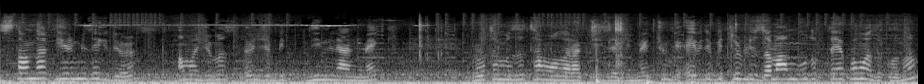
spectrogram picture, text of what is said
standart yerimize gidiyoruz. Amacımız önce bir dinlenmek, rotamızı tam olarak çizebilmek. Çünkü evde bir türlü zaman bulup da yapamadık onu.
